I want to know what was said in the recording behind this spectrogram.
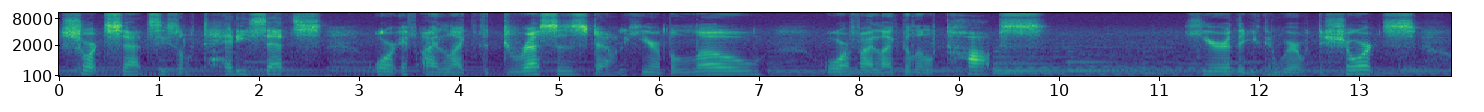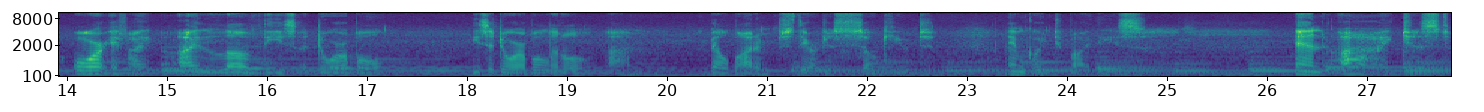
short sets, these little teddy sets or if I like the dresses down here below, or if I like the little tops here that you can wear with the shorts, or if I I love these adorable these adorable little um, bell bottoms. They're just so cute. I am going to buy these. And I just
